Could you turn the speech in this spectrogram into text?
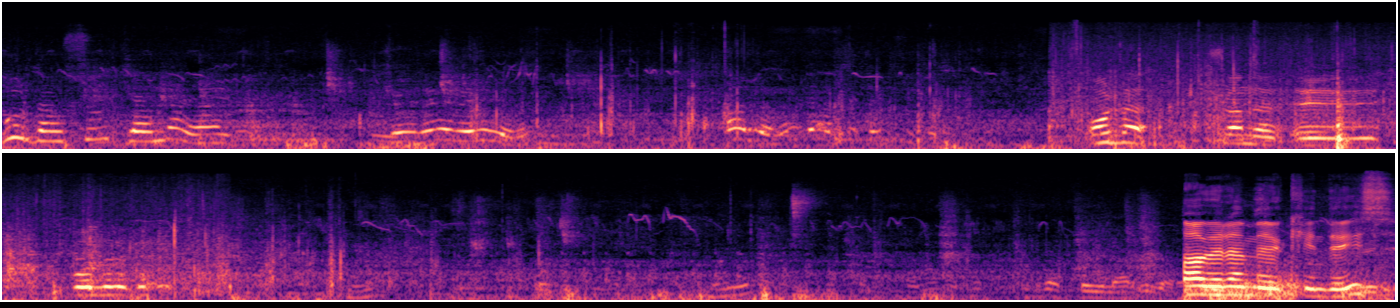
Buradan su kendi ayağıyla köylere veriyoruz. Harran'a ve Akşakale su. Orada şu anda e, bolları da Averen mevkiindeyiz.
